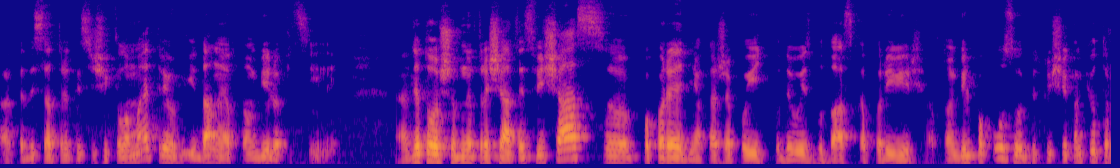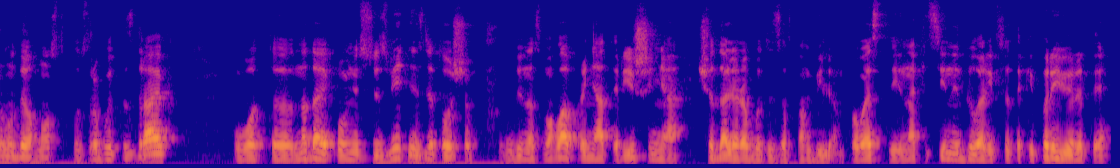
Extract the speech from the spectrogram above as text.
е, 53 тисячі кілометрів, і даний автомобіль офіційний. Е, Для того, щоб не втрачати свій час, е, попередньо каже: поїдь, подивись, будь ласка, перевір автомобіль по кузову, підключи комп'ютерну діагностику, зроби тест-драйв. От, е, надай повністю звітність для того, щоб людина змогла прийняти рішення, що далі робити з автомобілем, повести її на офіційний дилер і все-таки перевірити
